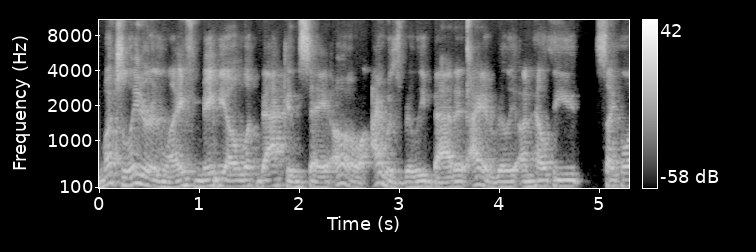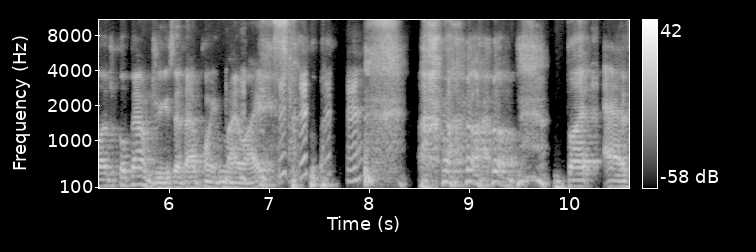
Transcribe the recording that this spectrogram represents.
much later in life maybe i'll look back and say oh i was really bad at i had really unhealthy psychological boundaries at that point in my life. But a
